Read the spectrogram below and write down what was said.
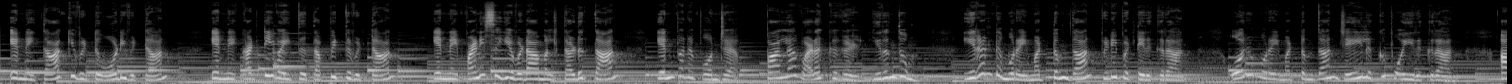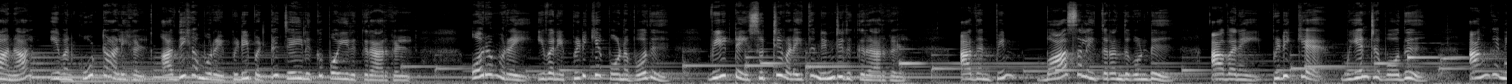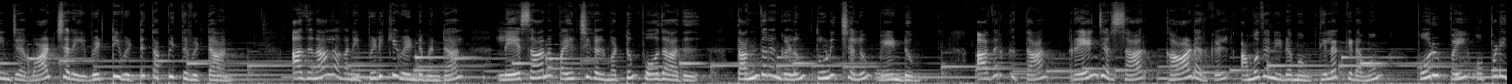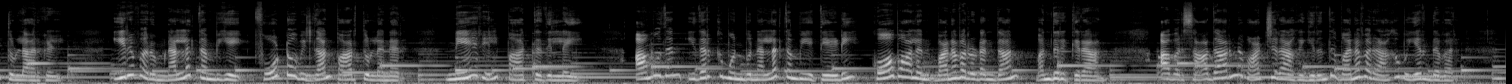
என்னை தாக்கிவிட்டு ஓடிவிட்டான் என்னை கட்டி வைத்து தப்பித்து விட்டான் என்னை பணி செய்ய விடாமல் தடுத்தான் என்பன போன்ற பல வழக்குகள் இருந்தும் இரண்டு முறை மட்டும்தான் பிடிபட்டிருக்கிறான். ஒரு முறை மட்டும்தான் ஜெயிலுக்கு போயிருக்கிறான். ஆனால் இவன் கூட்டாளிகள் அதிக முறை பிடிபட்டு ஜெயிலுக்கு போயிருக்கிறார்கள். ஒரு முறை இவனை பிடிக்க போனபோது வீட்டை சுற்றி வளைத்து நின்றிருக்கிறார்கள். அதன் பின் வாசலை திறந்து கொண்டு அவனை பிடிக்க முயன்றபோது அங்கு நின்ற வாட்சரை வெட்டிவிட்டு தப்பித்து விட்டான். அதனால் அவனை பிடிக்க வேண்டுமென்றால் லேசான பயிற்சிகள் மட்டும் போதாது தந்திரங்களும் துணிச்சலும் வேண்டும். அதற்குத்தான் ரேஞ்சர் சார் காடர்கள் அமுதனிடமும் திலக்கிடமும் பொறுப்பை ஒப்படைத்துள்ளார்கள். இருவரும் நல்ல தம்பியை போட்டோவில் தான் பார்த்துள்ளனர். நேரில் பார்த்ததில்லை. அமுதன் இதற்கு முன்பு நல்ல தம்பியை தேடி கோபாலன் வனவருடன் தான் வந்திருக்கிறான். அவர் சாதாரண வாட்சராக இருந்து வனவராக உயர்ந்தவர்.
